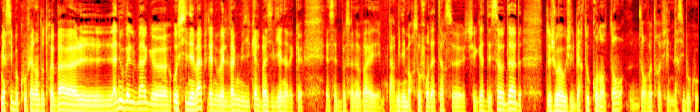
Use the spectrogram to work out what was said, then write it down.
Merci beaucoup Fernando Trueba. Euh, la nouvelle vague euh, au cinéma, puis la nouvelle vague musicale brésilienne avec euh, cette bossa nova et parmi les morceaux fondateurs ce Chega de Saudade de Joao Gilberto qu'on entend dans votre film. Merci beaucoup.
